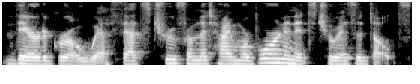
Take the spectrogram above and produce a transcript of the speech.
there to grow with. That's true from the time we're born, and it's true as adults.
